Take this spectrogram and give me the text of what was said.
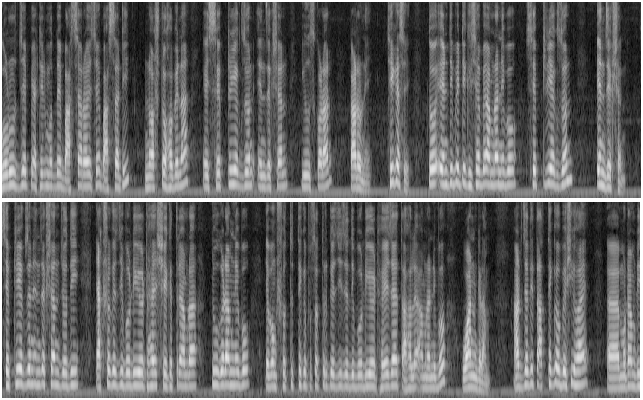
গরুর যে পেটের মধ্যে বাচ্চা রয়েছে, বাচ্চাটি নষ্ট হবে না। এই সেফট্রি একজন ইঞ্জেকশন ইউজ করার কারণে। ঠিক আছে? তো অ্যান্টিবায়োটিক হিসেবে আমরা নেব সেফট্রি একজন ইঞ্জেকশন সেফট্রি একজন ইঞ্জেকশন যদি একশো কেজি বডি ওয়েট হয়, সেক্ষেত্রে আমরা টু গ্রাম নেব এবং সত্তর থেকে পঁচাত্তর কেজি যদি বডি ওয়েট হয়ে যায়, তাহলে আমরা নেব ওয়ান গ্রাম আর যদি তার থেকেও বেশি হয় মোটামুটি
